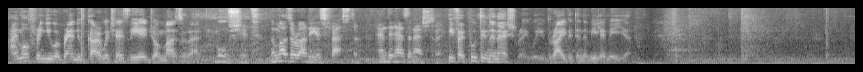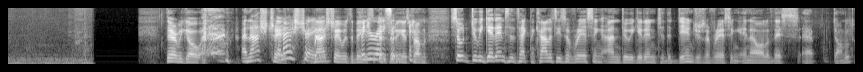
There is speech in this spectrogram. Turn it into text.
I'm offering you a brand new car which has the edge on Maserati. Bullshit. The Maserati is faster, and it has an ashtray. If I put in an ashtray, will you drive it in the Mille Miglia? There we go. An ashtray. An ashtray. An ashtray was the When biggest, you're the racing. biggest problem. So, do we get into the technicalities of racing and do we get into the dangers of racing in all of this, uh, Donald?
